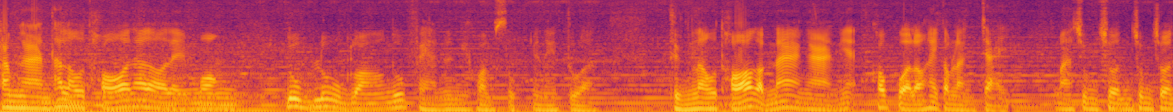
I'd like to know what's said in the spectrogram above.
ทำงานถ้าเราท้อถ้าเราอะไรมองรูปลูกลองรูปแฟนมันมีความสุขอยู่ในตัว ถึงเราท้อกับหน้างานเนี้ยครอบครัวเราให้กำลังใจ มาชุมชน ชุมชน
